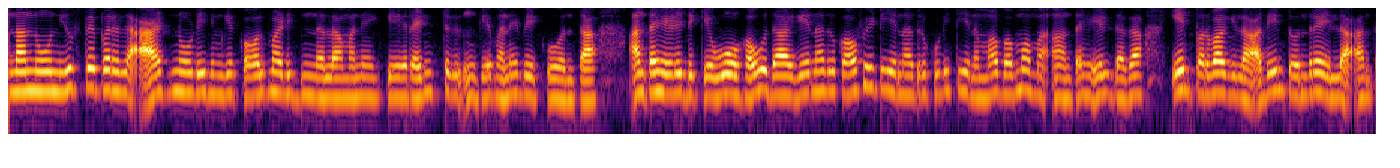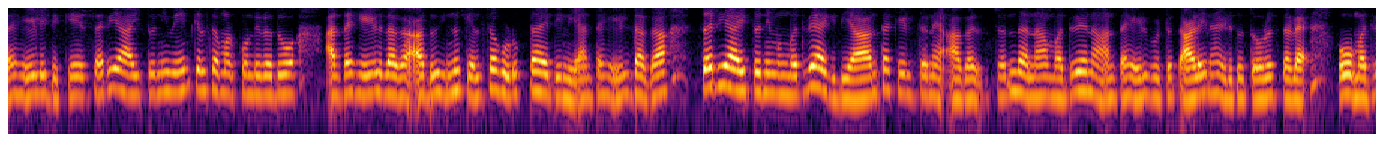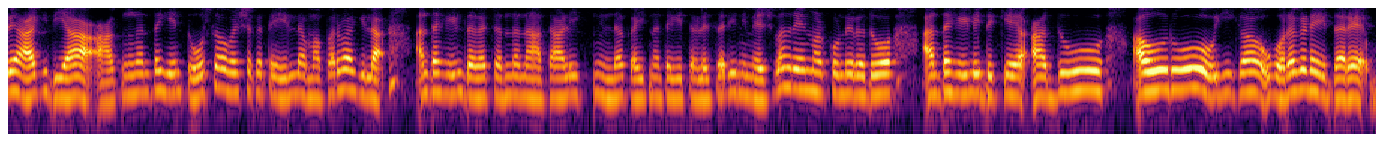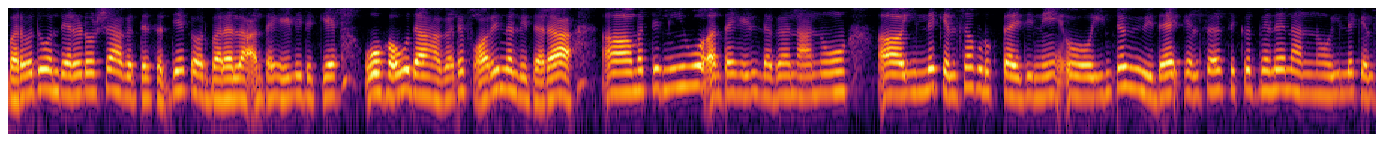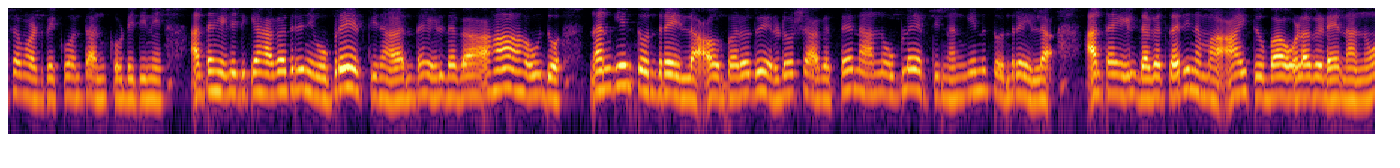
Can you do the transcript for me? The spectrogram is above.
ನಾನು ನ್ಯೂಸ್ ಪೇಪರಲ್ಲಿ ಆ್ಯಡ್ ನೋಡಿ ನಿಮಗೆ ಕಾಲ್ ಮಾಡಿದ್ದೀನಲ್ಲ ಮನೆಗೆ ರೆಂಟ್ಗೆ ಮನೆ ಬೇಕು ಅಂತ. ಅಂತ ಹೇಳಿದ್ದಕ್ಕೆ, ಓ, ಹೌದಾ? ಏನಾದರೂ ಕಾಫಿ ಟೀ ಏನಾದರೂ ಕುಡಿತೀಯೇನಮ್ಮ? ಬಮ್ಮಮ್ಮ ಅಂತ ಹೇಳಿದಾಗ, ಏನು ಪರವಾಗಿಲ್ಲ ಅದೇನು ತೊಂದರೆ ಇಲ್ಲ ಅಂತ ಹೇಳಿದ್ದಕ್ಕೆ, ಸರಿ ಆಯಿತು, ನೀವೇನು ಕೆಲಸ ಮಾಡ್ಕೊಂಡಿರೋದು? ಅಂತ ಹೇಳಿದಾಗ, ಅದು ಇನ್ನೂ ಕೆಲಸ ಹುಡುಕ್ತಾ ಇದ್ದೀನಿ. ಅಂತ ಹೇಳಿದಾಗ, ಸರಿ ಆಯಿತು, ನಿಮಗೆ ಮದುವೆ ಆಗಿದೆಯಾ? ಅಂತ ಕೇಳ್ತಾನೆ. ಆಗ ಚಂದನ ಮದುವೆನಾ ಅಂತ ಹೇಳಿಬಿಟ್ಟು ತಾಳಿನ ಹಿಡಿದು ತೋರಿಸ್ತಾಳೆ. ಓ, ಮದುವೆ ಆಗಿದೆಯಾ? ಹಂಗಂತ ಏನು ತೋರಿಸೋ ಅವಶ್ಯಕತೆ ಇಲ್ಲಮ್ಮ, ಪರವಾಗಿಲ್ಲ. ಅಂತ ಹೇಳಿದಾಗ ಚಂದನ ಆ ತಾಳಿನಿಂದ ಕೈನ ತೆಗಿತಾಳೆ. ಸರಿ ನಿಮ್ಮ ಯಜಮಾನ್ರು ಏನು ಮಾಡ್ಕೊಂಡಿರೋದು? ಅಂತ ಹೇಳಿದ್ದಕ್ಕೆ, ಅದು, ಅವರು ಈಗ ಹೊರಗಡೆ ಇದ್ದಾರೆ. ಬರೋದು ಒಂದು ಎರಡು ವರ್ಷ ಆಗುತ್ತೆ ಸದ್ಯಕ್ಕೆ ಅವ್ರು ಬರಲ್ಲ ಅಂತ ಹೇಳಿದ್ದಕ್ಕೆ, ಓ ಹೌದಾ, ಹಾಗಾದರೆ ಫಾರಿನಲ್ಲಿದ್ದಾರಾ? ಮತ್ತು ನೀವು ಅಂತ ಹೇಳಿದಾಗ ನಾನು ಇಲ್ಲೇ ಕೆಲಸ ಹುಡುಕ್ತಾ ಇದ್ದೀನಿ. ಇಂಟರ್ವ್ಯೂ ಇದೆ. ಕೆಲಸ ಸಿಕ್ಕಿದ ಮೇಲೆ ನಾನು ಇಲ್ಲೇ ಕೆಲಸ ಮಾಡಬೇಕು ಅಂತ ಅಂದ್ಕೊಂಡಿದ್ದೀನಿ ಅಂತ ಹೇಳಿದ್ದಕ್ಕೆ, ಹಾಗಾದರೆ ನೀವು ಒಬ್ಬರೇ ಇರ್ತೀನ ಅಂತ ಹೇಳಿದಾಗ ಹಾಂ ಹೌದು. ನನಗೇನು ತೊಂದರೆ ಇಲ್ಲ. ಅವ್ರು ಬರೋದು ಎರಡು ವರ್ಷ ಆಗುತ್ತೆ. ನಾನು ಒಬ್ಬಳೇ ಇರ್ತೀನಿ. ನನಗೇನು ತೊಂದರೆ ಇಲ್ಲ ಅಂತ ಹೇಳಿದಾಗ, ಸರಿ, ನಮ್ಮ, ಆಯಿತು, ಬಾ, ಒಳಗಡೆ ನಾನು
